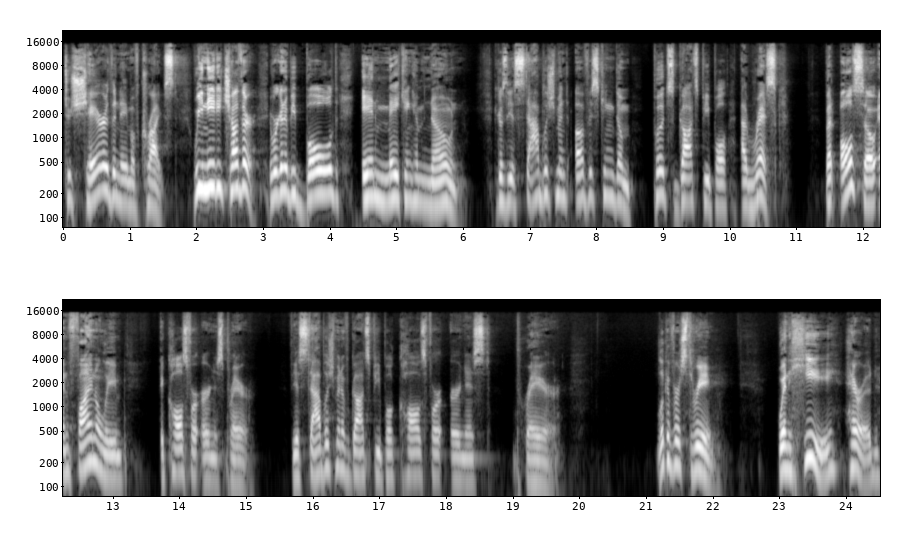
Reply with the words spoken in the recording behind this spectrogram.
to share the name of Christ. We need each other. And we're going to be bold in making him known because the establishment of his kingdom puts God's people at risk. But also, and finally, it calls for earnest prayer. The establishment of God's people calls for earnest prayer. Look at verse 3. When he, Herod,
